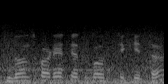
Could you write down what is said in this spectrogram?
दोन स्कॉड येतात बहुतेक इथं.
